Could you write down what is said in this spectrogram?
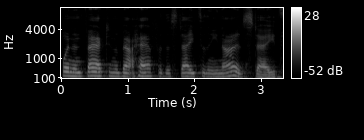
When in fact, in about half of the states in the United States,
